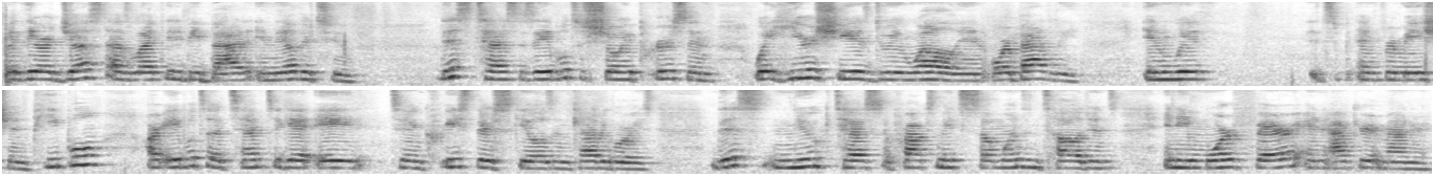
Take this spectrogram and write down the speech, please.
but they are just as likely to be bad in the other two. This test is able to show a person what he or she is doing well in or badly in with its information. People are able to attempt to get aid to increase their skills and categories. This new test approximates someone's intelligence in a more fair and accurate manner.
